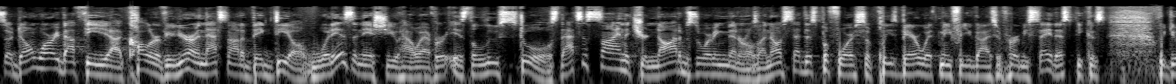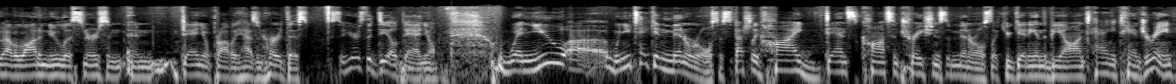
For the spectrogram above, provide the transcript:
So don't worry about the uh, color of your urine. That's not a big deal. What is an issue, however, is the loose stools. That's a sign that you're not absorbing minerals. I know I've said this before, so please bear with me for you guys who've heard me say this because we do have a lot of new listeners, and, and Daniel probably hasn't heard this. So here's the deal, Daniel. When you uh, when you take in minerals, especially high dense concentrations of minerals like you're getting in the Beyond Tangy Tangerine,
